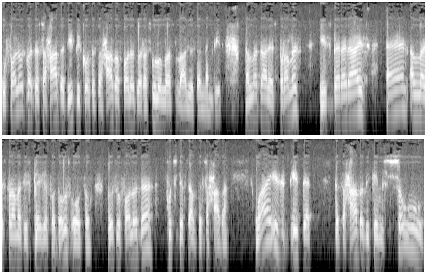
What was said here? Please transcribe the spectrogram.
Who followed what the Sahaba did because the Sahaba followed what Rasulullah ﷺ did. Allah Ta'ala has promised his paradise and Allah has promised His pleasure for those also, those who follow the footsteps of the Sahaba. Why is it that the Sahaba became so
